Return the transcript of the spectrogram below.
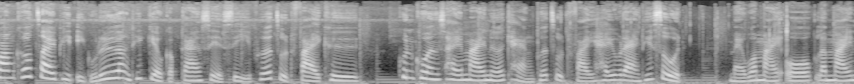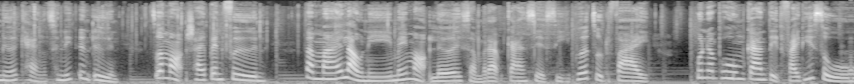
ความเข้าใจผิดอีกเรื่องที่เกี่ยวกับการเสียดสีเพื่อจุดไฟคือ คุณควรใช้ไม้เนื้อแข็งเพื่อจุดไฟให้แรงที่สุด แม้ว่าไม้โอ๊กและไม้เนื้อแข็งชนิดอื่น ๆ จะเหมาะใช้เป็นฟืน แต่ไม้เหล่านี้ไม่เหมาะเลยสำหรับการเสียดสีเพื่อจุดไฟ อุณหภูมิการติดไฟที่สูง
